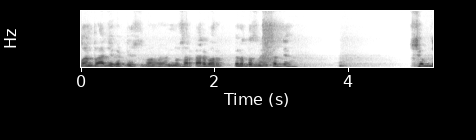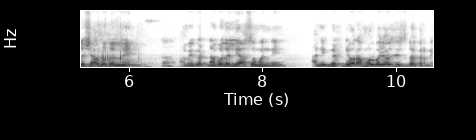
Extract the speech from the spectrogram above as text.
पण राज्यघटनेनुसार कारभार करतच नाही सध्या. शब्दशः बदलणे. आम्ही घटना बदलली असं म्हणणे आणि घटनेवर अंमलबजावणीच न करणे.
